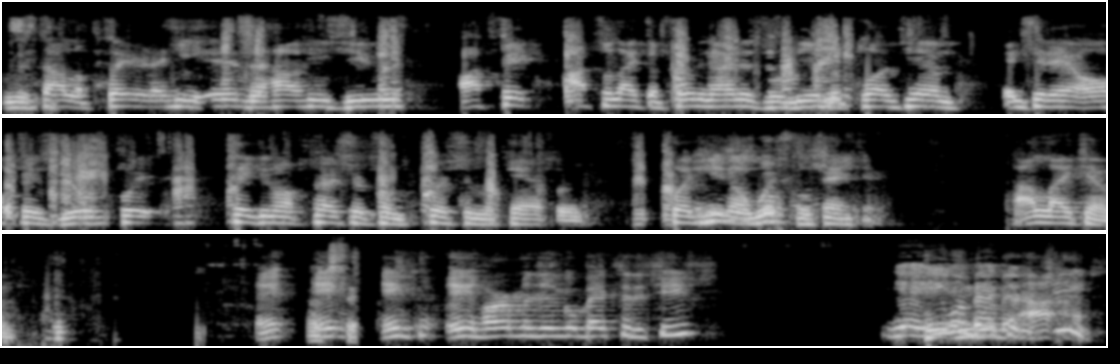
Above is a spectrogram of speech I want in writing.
the style of player that he is and how he's used. I think I feel like the 49ers will be able to plug him into their offense real quick, taking off pressure from Christian McCaffrey. But you know, wishful thinking. I like him. ain't, ain't, ain't, ain't Hardman just go back to the Chiefs? Yeah, He- he went he back to go the I- Chiefs.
